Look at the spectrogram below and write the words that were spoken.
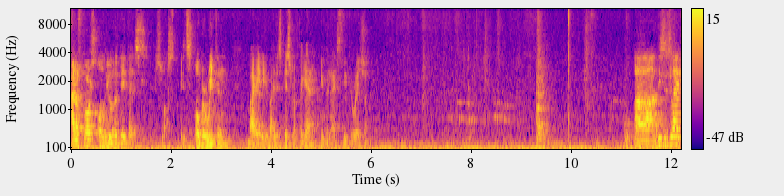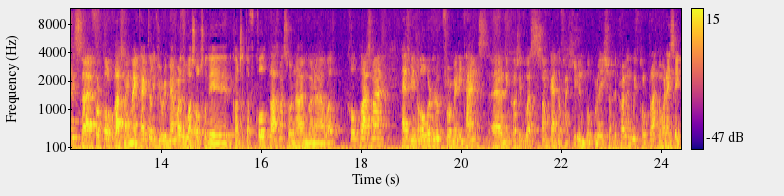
And of course, all the other data is, lost. It's overwritten by by the spacecraft again in the next iteration. Uh, this slide is uh, for cold plasma. In my title, if you remember, there was also the, the concept of cold plasma. So now I'm gonna, well, cold plasma has been overlooked for many times uh, because it was some kind of a hidden population. The problem with cold plasma, when I say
